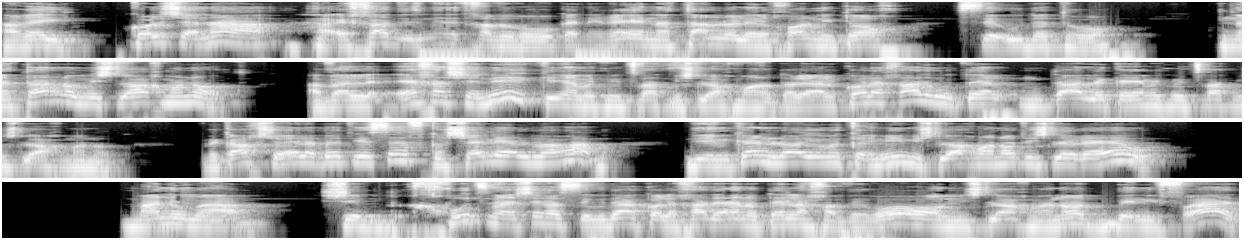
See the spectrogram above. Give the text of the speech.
הרי כל שנה האחד הזמין את חברו, כנראה נתן לו לאכול מתוך סעודתו, נתן לו משלוח מנות. אבל איך השני קיים את מצוות משלוח מנות? הרי על כל אחד מוטל, מוטל לקיים את מצוות משלוח מנות. וכך שואל הבית יוסף, קשה לי על דבריו. ואם כן לא היו מקיימים משלוח מנות איש לרעהו. מה נאמר? שחוץ מאשר הסעודה כל אחד היה נותן לחברו משלוח מנות בנפרד?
